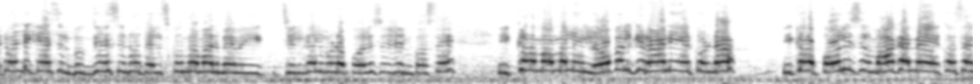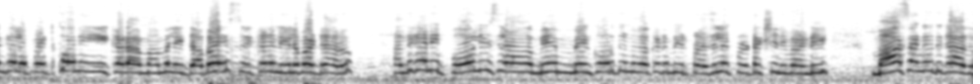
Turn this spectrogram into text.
ఎటువంటి కేసులు బుక్ చేసిందో తెలుసుకుందామని మేము ఈ కూడా పోలీస్ స్టేషన్కి వస్తే ఇక్కడ మమ్మల్ని లోపలికి రానియకుండా ఇక్కడ పోలీసులు మాకన్నా ఎక్కువ సంఖ్యలో పెట్టుకొని ఇక్కడ మమ్మల్ని దబాయిస్తూ ఇక్కడ నిలబడ్డారు. అందుకని పోలీసుల మేము మేము కోరుతున్నది ఒకటి మీరు ప్రజలకు ప్రొటెక్షన్ ఇవ్వండి. మా సంగతి కాదు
